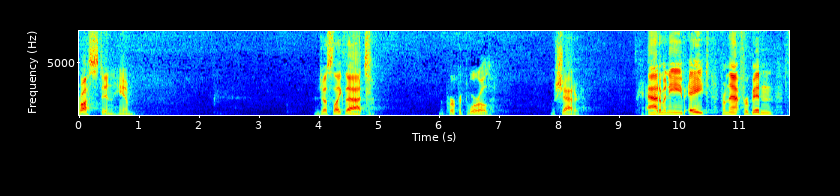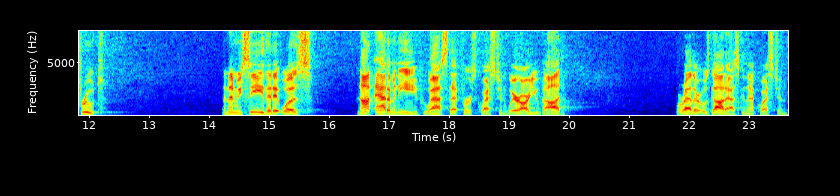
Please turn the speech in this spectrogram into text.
trust in Him. And just like that, the perfect world was shattered. Adam and Eve ate from that forbidden fruit. And then we see that it was not Adam and Eve who asked that first question, Where are you, God? But rather it was God asking that question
